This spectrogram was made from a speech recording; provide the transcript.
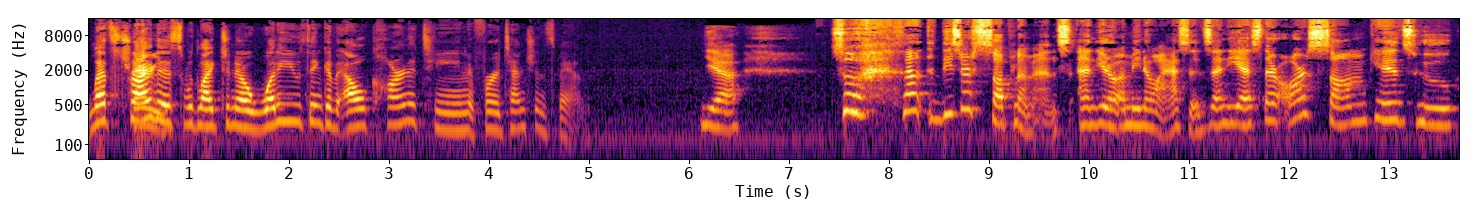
Let's try this. Would like to know what do you think of L-carnitine for attention span? Yeah. So that, these are supplements and you know amino acids and yes there are some kids who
